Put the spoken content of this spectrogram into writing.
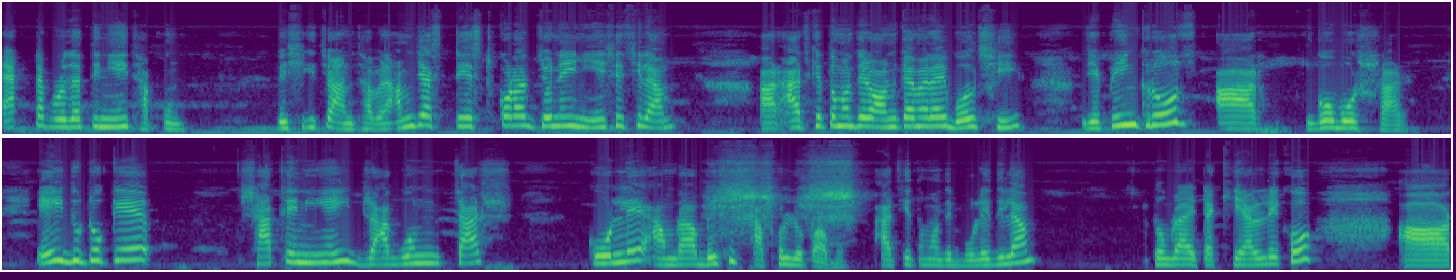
একটা প্রজাতি নিয়েই থাকুন। বেশি কিছু আনতে হবে না। আমি জাস্ট টেস্ট করার জন্যই নিয়ে এসেছিলাম। আর আজকে তোমাদের অন ক্যামেরায় বলছি যে পিঙ্ক রোজ আর গোবর সার। এই দুটোকে সাথে নিয়েই ড্রাগন চাষ করলে আমরা বেশি সাফল্য পাবো। আজকে তোমাদের বলে দিলাম। তোমরা এটা খেয়াল রেখো। আর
